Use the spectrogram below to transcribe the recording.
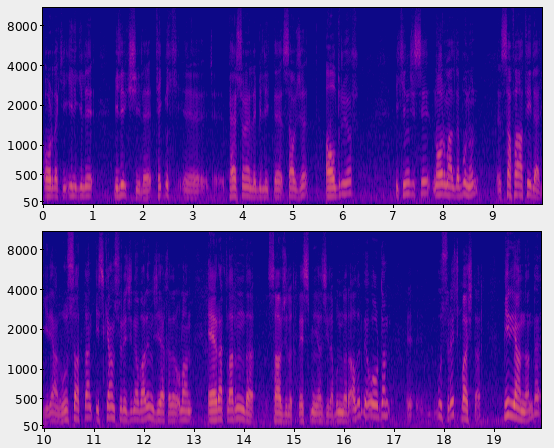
oradaki ilgili bilirkişiyle, teknik e, personelle birlikte savcı aldırıyor. İkincisi normalde bunun e, safahatıyla ilgili yani ruhsattan iskan sürecine varıncaya kadar olan evraklarının da savcılık resmi yazıyla bunları alır ve oradan e, bu süreç başlar. Bir yandan da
